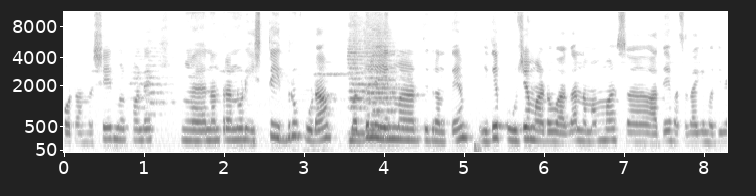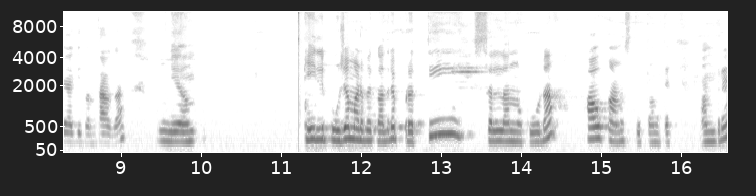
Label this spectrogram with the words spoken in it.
ಫೋಟೋನ ಶೇರ್ ಮಾಡ್ಕೊಂಡೆ. ನಂತರ ನೋಡಿ, ಇಷ್ಟೇ ಇದ್ರೂ ಕೂಡ ಮೊದಲು ಏನ್ ಮಾಡ್ತಿದ್ರಂತೆ, ಇದೇ ಪೂಜೆ ಮಾಡುವಾಗ ನಮ್ಮಮ್ಮ ಸ, ಅದೇ ಹೊಸದಾಗಿ ಮದುವೆಯಾಗಿ ಬಂದಾಗ ಇಲ್ಲಿ ಪೂಜೆ ಮಾಡ್ಬೇಕಾದ್ರೆ ಪ್ರತಿ ಸಲ್ಲನ್ನು ಕೂಡ ಹಾವು ಕಾಣಿಸ್ತಿತ್ತಂತೆ. ಅಂದ್ರೆ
